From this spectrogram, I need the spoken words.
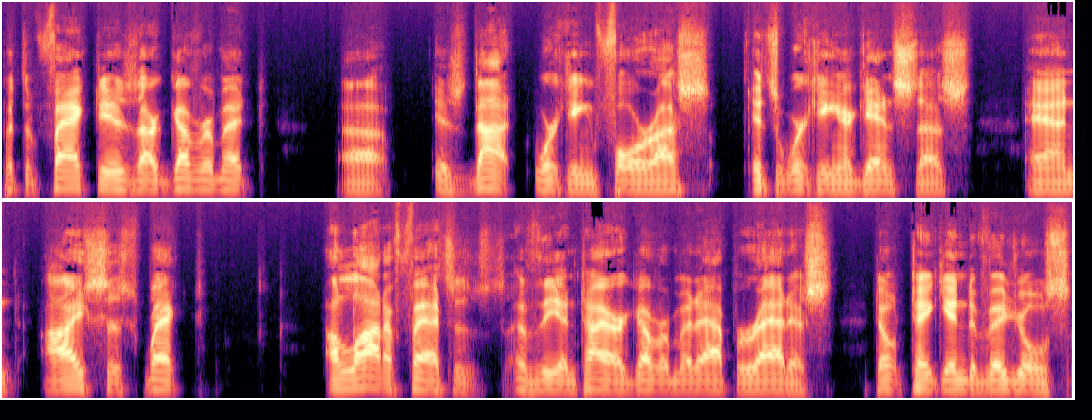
But the fact is, our government uh, is not working for us, it's working against us. And I suspect a lot of facets of the entire government apparatus don't take individuals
